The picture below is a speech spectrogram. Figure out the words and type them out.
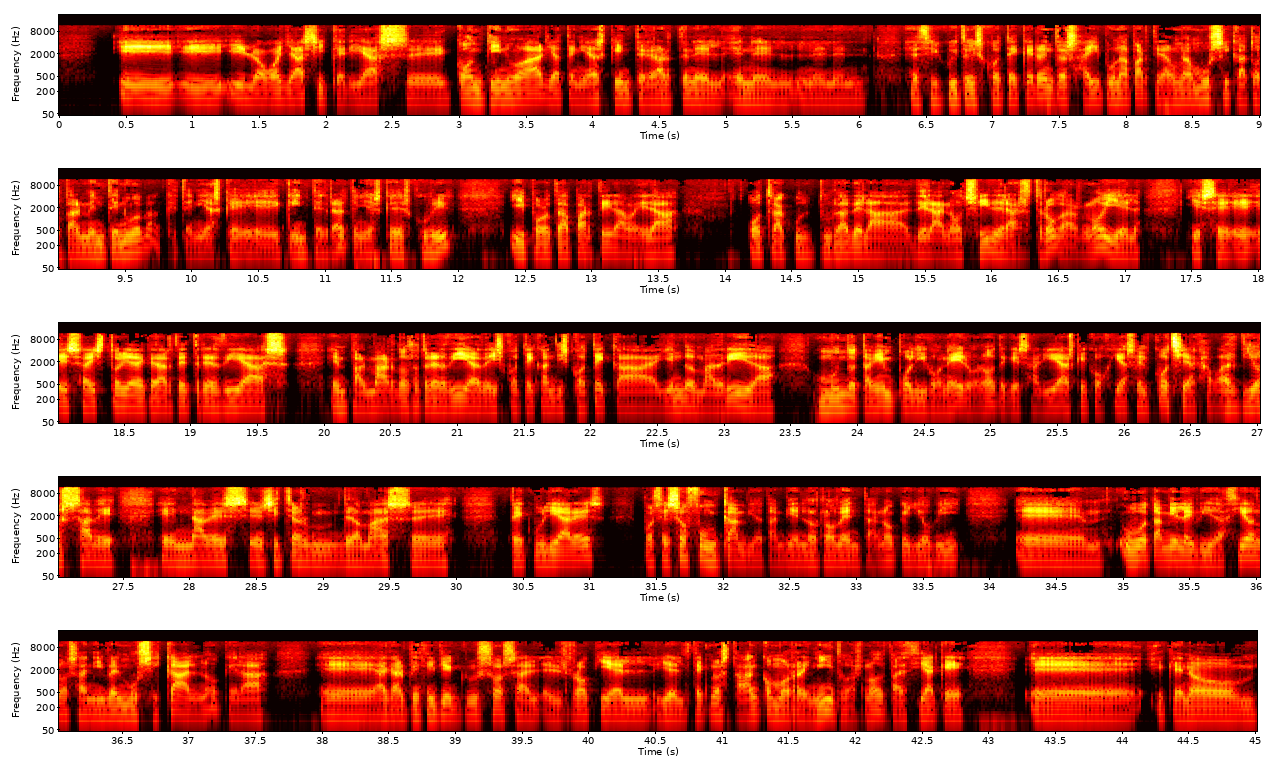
y, luego ya si querías eh, continuar ya tenías que integrarte en el, en el, el, circuito discotequero, entonces ahí por una parte era una música totalmente nueva que tenías que, que integrar, tenías que descubrir, y por otra parte era otra cultura de la, de la noche y de las drogas, ¿no? Y, el, y ese, esa historia de quedarte tres días, en Palmar dos o tres días de discoteca en discoteca, yendo en Madrid a un mundo también poligonero, ¿no? De que salías, que cogías el coche y acabas, Dios sabe, en naves, en sitios de lo más eh, peculiares pues eso fue un cambio también los 90, ¿no? Que yo vi. Eh, hubo también la hibridación, o sea, a nivel musical, ¿no? Que era, eh, al principio incluso o sea, el, rock y el, y el techno estaban como reñidos, ¿no? Parecía que, eh, que no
